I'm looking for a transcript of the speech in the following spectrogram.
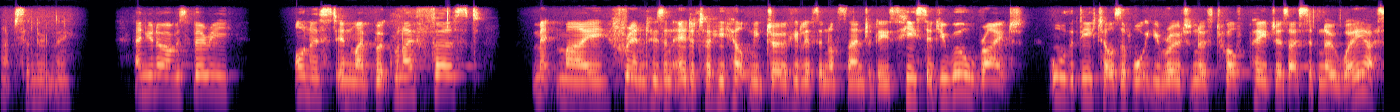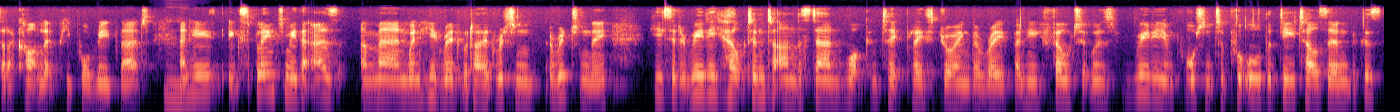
Absolutely. And you know, I was very honest in my book. When I first met my friend who's an editor, he helped me, Joe, he lives in Los Angeles. He said, You will write all the details of what you wrote in those 12 pages. I said, No way. I said, I can't let people read that. Mm. And he explained to me that as a man, when he read what I had written originally, he said it really helped him to understand what can take place during a rape, and he felt it was really important to put all the details in because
